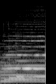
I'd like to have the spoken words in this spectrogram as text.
you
